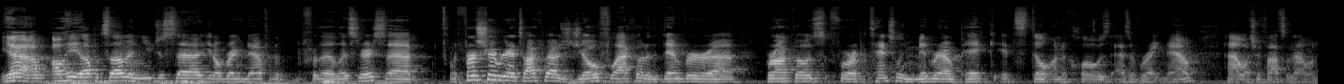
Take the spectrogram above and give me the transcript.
Yeah, I'll, I'll hit you up with some, and you just uh, you know bring them down for the for the listeners. Uh, the first trade we're going to talk about is Joe Flacco to the Denver uh, Broncos for a potentially mid round pick. It's still undisclosed as of right now. Uh, what's your thoughts on that one?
